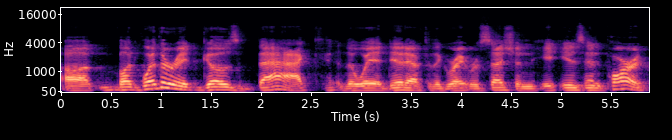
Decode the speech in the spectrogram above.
Uh, but whether it goes back the way it did after the Great Recession is in part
